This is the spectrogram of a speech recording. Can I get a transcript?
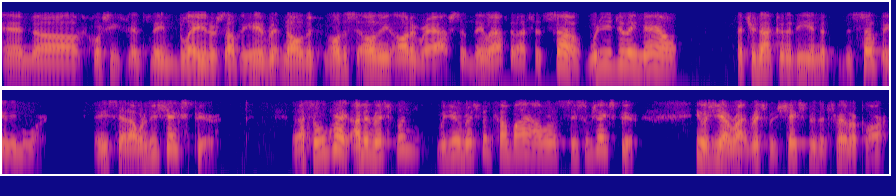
and uh, of course he's his name Blade or something. He had written all the all the all the autographs, and they left. And I said, "So, what are you doing now that you're not going to be in the, the soap anymore?" And he said, "I want to do Shakespeare." And I said, "Well, great. I'm in Richmond. When you're in Richmond, come by. I want to see some Shakespeare." He goes, "Yeah, right, Richmond. Shakespeare in the Trailer Park."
